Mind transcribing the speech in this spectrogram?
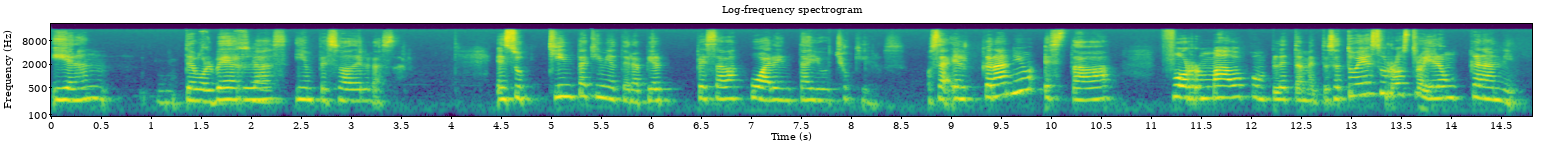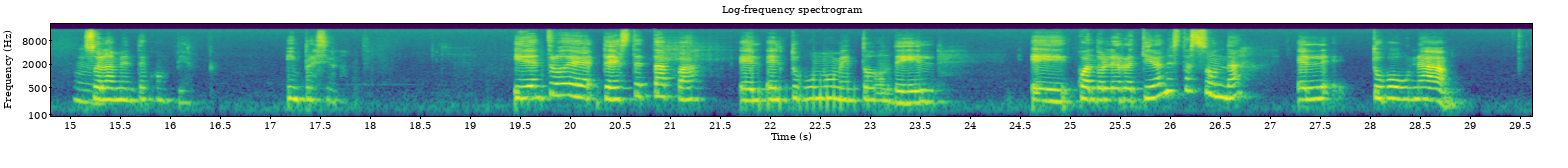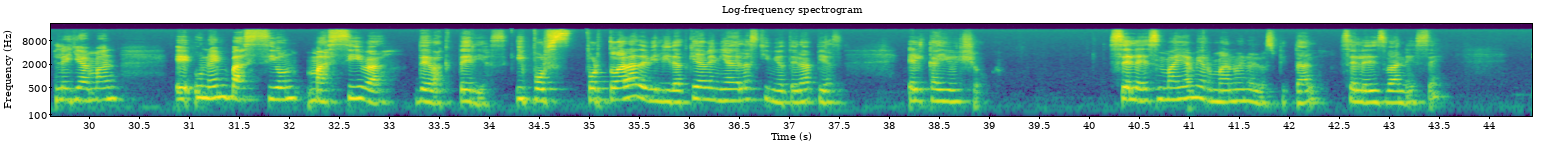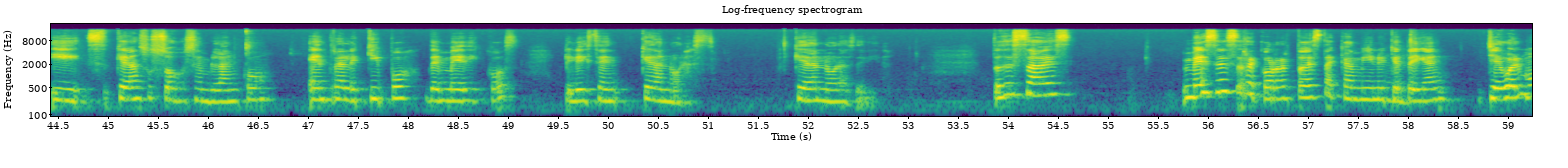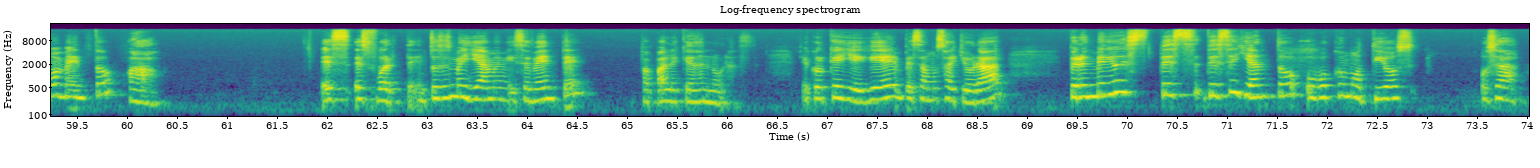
y eran devolverlas y empezó a adelgazar. En su quinta quimioterapia él pesaba 48 kilos. O sea, el cráneo estaba formado completamente. O sea, tú veías su rostro y era un cráneo, Mm. solamente con piel. Impresionante. Y dentro de, de esta etapa, él, tuvo un momento donde él, eh, cuando le retiran esta sonda, él tuvo una, le llaman eh, una invasión masiva de bacterias. Y por, por toda la debilidad que ya venía de las quimioterapias, él cayó en shock. se le desmaya a mi hermano en el hospital, se le desvanece y quedan sus ojos en blanco. Entra el equipo de médicos y le dicen, quedan horas, quedan horas de vida. Entonces, ¿sabes? Meses recorrer todo este camino y que te digan, llegó el momento, wow, es, es fuerte. Entonces me llama y me dice, vente, papá le quedan horas. Yo creo que llegué, empezamos a llorar, pero en medio de, de, ese llanto hubo como Dios, o sea,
